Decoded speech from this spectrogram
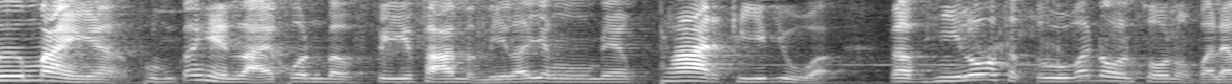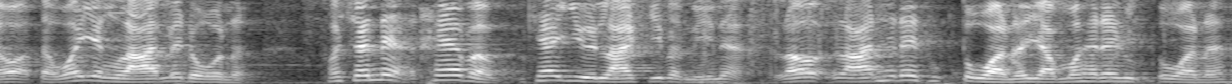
มือใหม่อะผมก็เห็นหลายคนแบบฟรีฟาร์มแบบนี้แล้วยังยังพลาดคลิปอยู่อะ แบบฮีโร่ศัตรูก็โดนโซนออกไปแล้วอะแต่ว่ายังล้านไม่โดนอะเพราะฉะนั้นเนี่ยแค่แบบแค่ยืนล้านคลิปแบบนี้เนี่ยแล้วล้านให้ได้ทุกตัวนะย้ำว่าให้ได้ทุกตัวนะ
